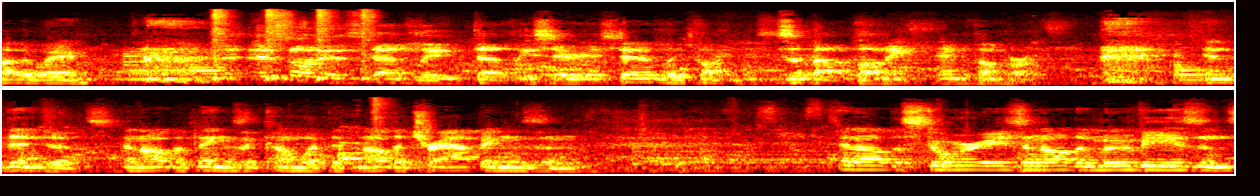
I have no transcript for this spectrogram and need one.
by the way. This one is deadly, deadly serious. Deadly fucking. It's about Bunny and Thumper. And vengeance, and all the things that come with it, and all the trappings, and and all the stories, and all the movies, and,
